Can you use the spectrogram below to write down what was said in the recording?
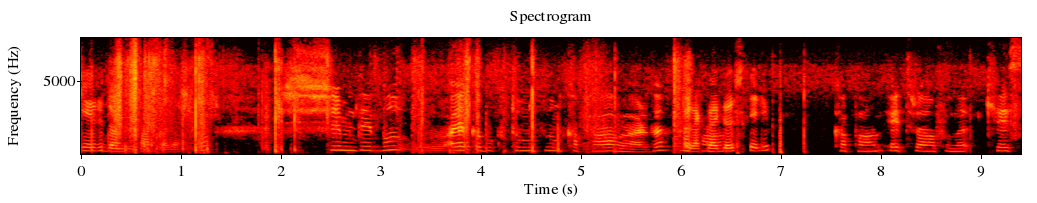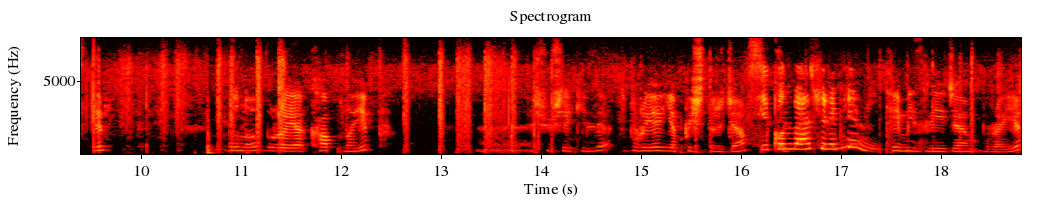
Geri döndük arkadaşlar. Şimdi bu e, ayakkabı kutumuzun kapağı vardı. Kapağın- göstereyim. kapağın etrafını kestim. Bunu buraya kaplayıp eee, şu şekilde buraya yapıştıracağım. Silikonu ben sürebilir miyim? Temizleyeceğim burayı.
